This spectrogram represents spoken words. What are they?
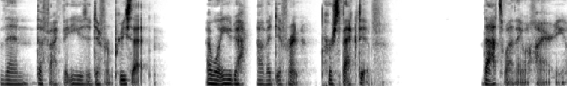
than the fact that you use a different preset. I want you to have a different perspective. That's why they will hire you.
